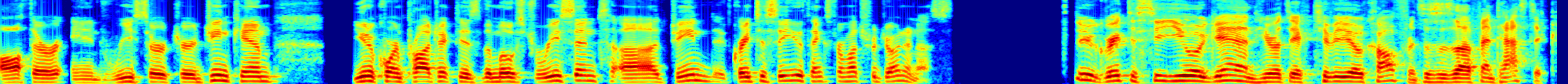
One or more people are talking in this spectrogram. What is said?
author and researcher. Gene Kim, Unicorn Project is the most recent. Uh, Gene, great to see you. Thanks very much for joining us. Dude, great to see you again here at the Actifio conference. This is uh, fantastic.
